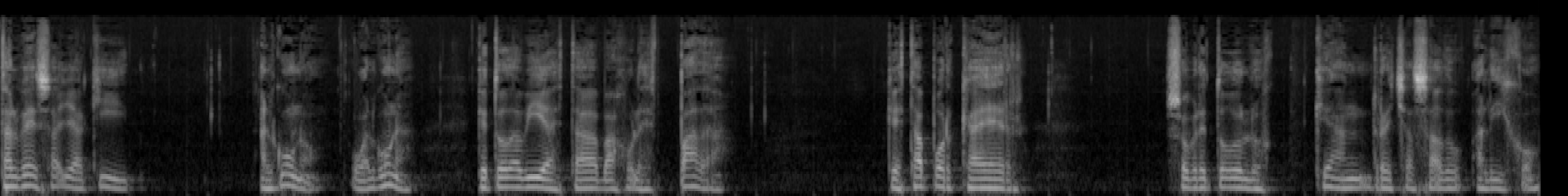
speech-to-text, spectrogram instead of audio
Tal vez haya aquí alguno o alguna que todavía está bajo la espada, que está por caer sobre todos los que han rechazado al Hijo.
